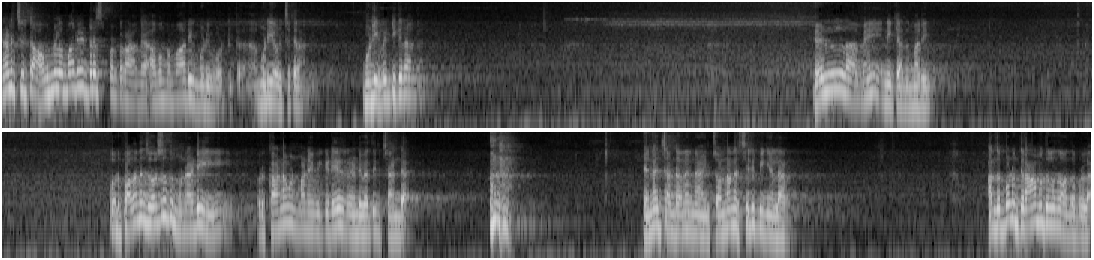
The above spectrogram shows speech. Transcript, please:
நினச்சிட்டு அவங்கள மாதிரியே ட்ரெஸ் பண்ணுறாங்க அவங்க மாதிரி முடி ஓட்டுக்க முடிய வச்சுக்கிறாங்க. முடி வெட்டிக்கிறாங்க. எல்லாமே இன்னைக்கு அந்த மாதிரி ஒரு பதினஞ்சு வருஷத்துக்கு முன்னாடி ஒரு கணவன் மனைவிக்கிட்டே ரெண்டு பேர்த்துக்கு சண்டை. என்ன சண்டைன்னு நான் சொன்னா சிரிப்பீங்க எல்லாரும். அந்த பொண்ணு கிராமத்துல இருந்து வந்த பிள்ளை.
